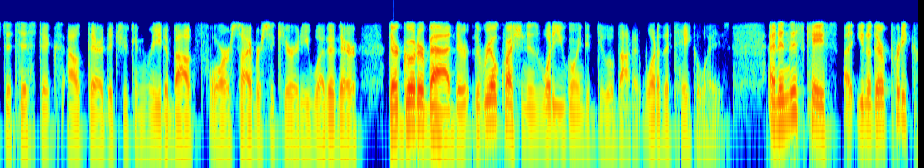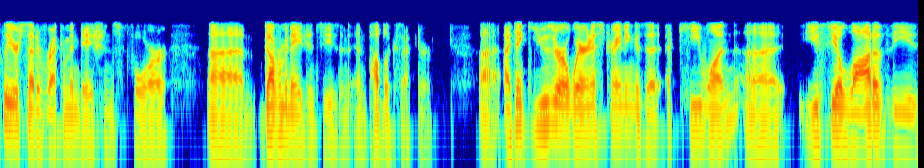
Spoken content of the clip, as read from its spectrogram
statistics out there that you can read about for cybersecurity, whether they're they're good or bad. They're, the real question is, what are you going to do about it? What are the takeaways? And in this case, uh, you know, there are a pretty clear set of recommendations for uh, government agencies and, and public sector. Uh, I think user awareness training is a, a key one. Uh, you see a lot of these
